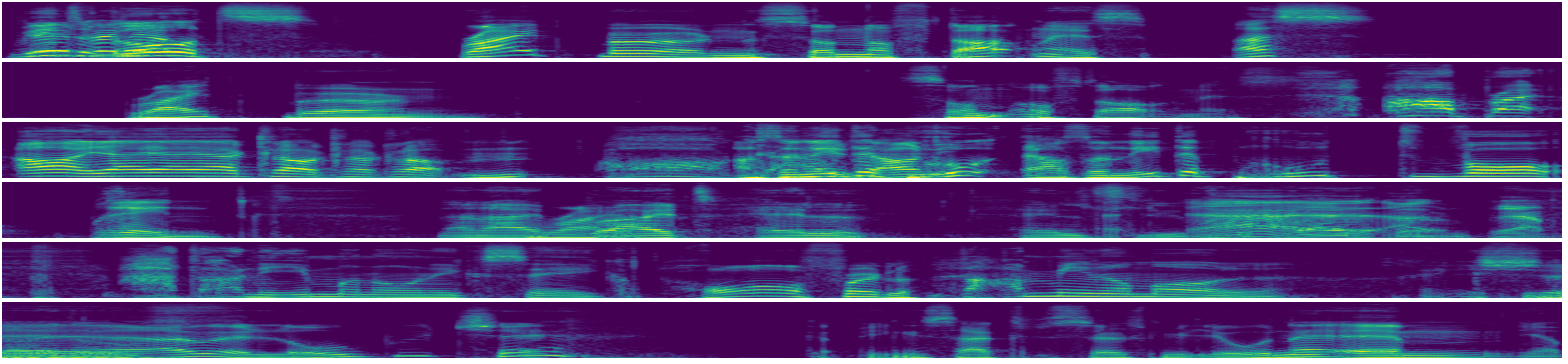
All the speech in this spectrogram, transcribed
Weiter wenn ihr- geht's. Brightburn, Son of Darkness. Was? Brightburn. Son of Darkness. Ah, Bright, ah, ja, ja, ja, klar, klar, klar. Mhm. Ah, Also geil, nicht, da ich- Brut, also nicht eine Brut, die brennt. Nein, nein, Bright. Bright, hell. Helles Licht. Ja, ja, ja. Ah, da habe ich immer noch nicht gesehen. Horror-Thriller. Verdammt nochmal. Ist äh, auch ein Low-Budget. Ich glaube, irgendwie 6 bis 12 Millionen. Ähm, Ja.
